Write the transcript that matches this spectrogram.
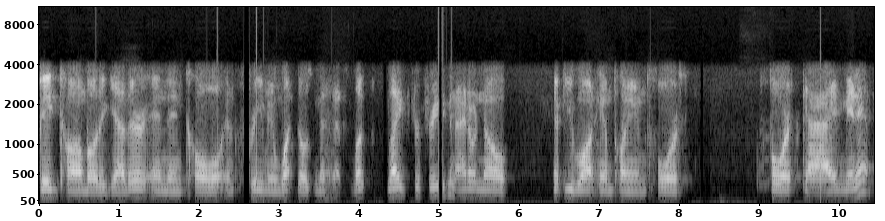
big combo together, and then Cole and Friedman. What those minutes look like for Friedman, I don't know if you want him playing fourth fourth guy minutes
